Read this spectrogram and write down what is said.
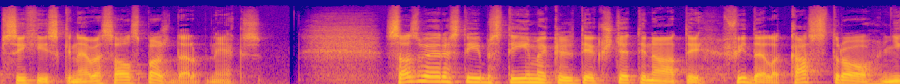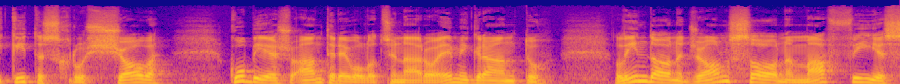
psihiski nevesels pašdarbnieks. Sazvērestības tīmekļi tiek šķetināti Fidela Castro, Nikitas Hruščova, kubiešu antirevolucionāro emigrantu, Lindona Džonsona, mafijas,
